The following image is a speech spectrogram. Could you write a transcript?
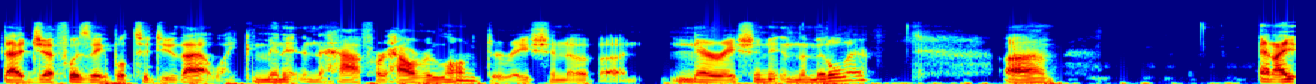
that Geoff was able to do that like minute and a half or however long duration of uh, narration in the middle there. Um, and I,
